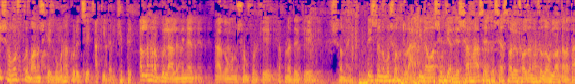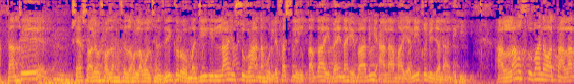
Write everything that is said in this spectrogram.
এই সমস্ত মানুষকে গুমরাহ করেছে আকিদার ক্ষেত্রে। আল্লাহ রাবুল্লাহ আলমিনের আগমন সম্পর্কে আপনাদেরকে শোনাই। পৃষ্ঠ নম্বর সত্তর, আকিদা ওয়াসেতিয়ার যে সারহা আছে শেখ সালেহ ফজান হাফিজাহুল্লাহ তালা তাতে শেখ সালেহ ফজান হাফিজাহুল্লাহ বলছেন জিক্র মজি ইল্লাহ সুবাহ আলামা ইয়ালিকু বিজালালিহি। আল্লাহ সুবাহ তালার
